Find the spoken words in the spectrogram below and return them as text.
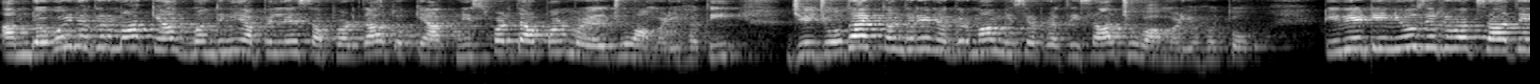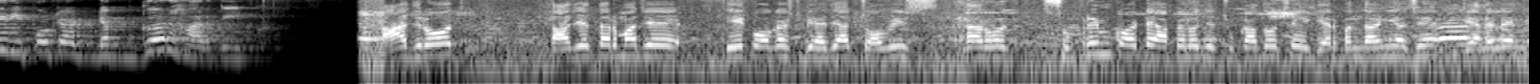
આમ ડભોઈનગરમાં ક્યાંક બંધની અપીલને સફળતા તો ક્યાંક નિષ્ફળતા પણ મળેલ જોવા મળી હતી, જે જોતા એકંદરે નગરમાં મિશ્ર પ્રતિસાદ જોવા મળ્યો હતો. ટીવીએટી ન્યૂઝ નેટવર્ક સાથે રિપોર્ટર ડબગર હાર્દિક. આજ રોજ તાજેતરમાં જે એક ઓગસ્ટ બે હજાર ચોવીસના રોજ સુપ્રીમ કોર્ટે આપેલો જે ચુકાદો છે એ ગેરબંધારણીય છે, જેને લઈને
